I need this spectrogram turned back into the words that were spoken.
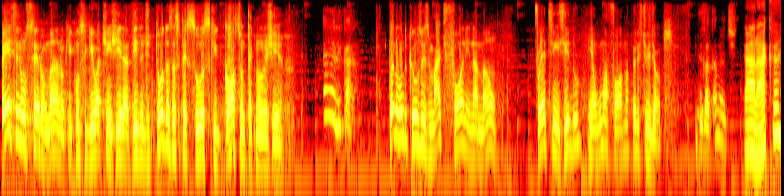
Pense num ser humano que conseguiu atingir a vida de todas as pessoas que gostam de tecnologia. É ele, cara. Todo mundo que usa o smartphone na mão foi atingido em alguma forma pelo Steve Jobs. Exatamente. Caraca,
